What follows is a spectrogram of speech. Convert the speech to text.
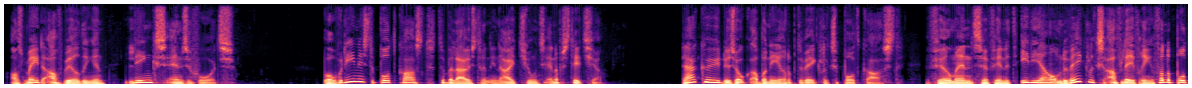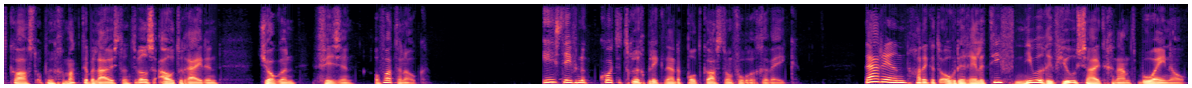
als mede afbeeldingen, links enzovoorts. Bovendien is de podcast te beluisteren in iTunes en op Stitcher. Daar kun je dus ook abonneren op de wekelijkse podcast. Veel mensen vinden het ideaal om de wekelijkse afleveringen van de podcast op hun gemak te beluisteren terwijl ze autorijden, joggen, vissen of wat dan ook. Eerst even een korte terugblik naar de podcast van vorige week. Daarin had ik het over de relatief nieuwe reviewsite genaamd Bueno.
